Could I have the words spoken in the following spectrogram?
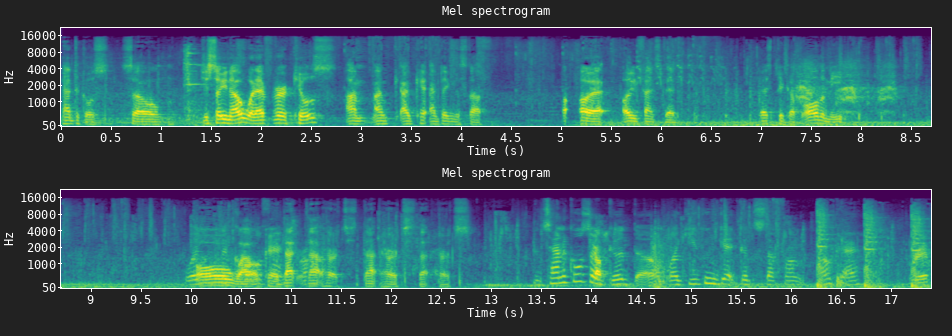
tentacles. So, just so you know, whatever kills, I'm I'm I'm, I'm taking the stuff. Oh, yeah, oh, Olifant's dead. Let's pick up all the meat. what did Oh the wow, okay, that drop? that hurts. That hurts. That hurts. The tentacles are Oh. good though. Like you can get good stuff from. Okay. Rip.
